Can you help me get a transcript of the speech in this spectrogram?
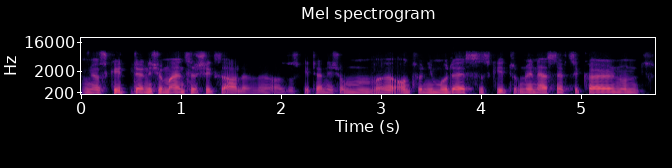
Ja, es geht ja nicht um Einzelschicksale. Ne? Also es geht ja nicht um äh, Anthony Modest, es geht um den 1. FC Köln und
